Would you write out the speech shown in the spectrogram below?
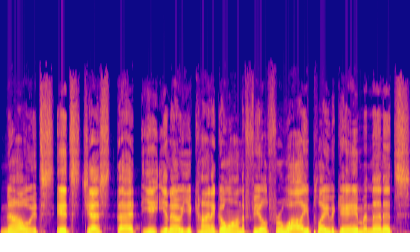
No, it's it's just that you you know you kind of go on the field for a while, you play the game, and then it's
